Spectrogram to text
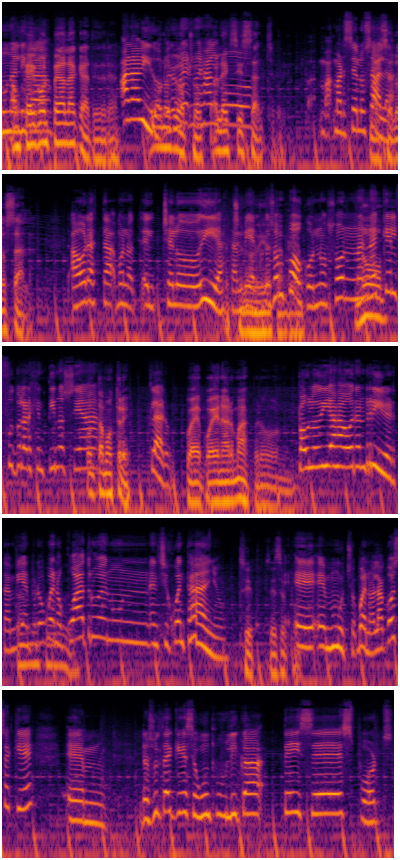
una Aunque liga. Hay golpe a la cátedra. Han habido, pero no, es algo... Alexis Sánchez. Marcelo Sala. Marcelo Sala ahora está, bueno, el Chelo Díaz también, pero son pocos, no son, no, es que el fútbol argentino sea. Contamos tres. Claro. Puede, pueden dar más, pero. Paulo Díaz ahora en River también, pero bueno, cuatro en un en 50 años. Sí, sí, sí. Eh, es mucho. Bueno, la cosa es que eh, resulta que según publica TIC Sports,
